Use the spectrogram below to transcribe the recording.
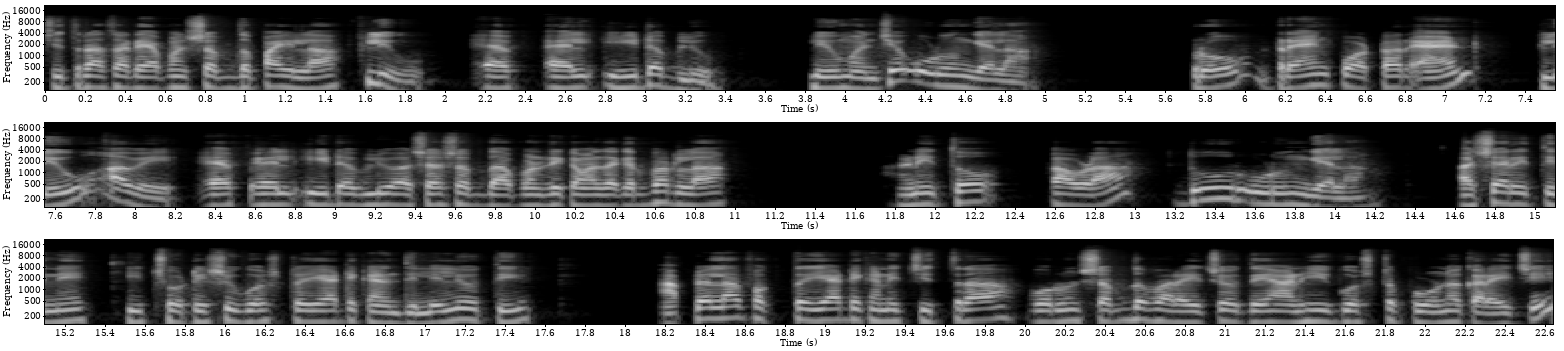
चित्रासाठी आपण शब्द पाहिला flew F L E W flew म्हणजे उडून गेला. Crow drank water and flew away F L E W अशा शब्द आपण रिकाम्या जागेत भरला आणि तो कावळा दूर उडून गेला. अशा रीतीने ही छोटीशी गोष्ट या ठिकाणी दिलेली होती. आपल्याला फक्त या ठिकाणी चित्रावरून शब्द भरायचे होते आणि ही गोष्ट पूर्ण करायची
